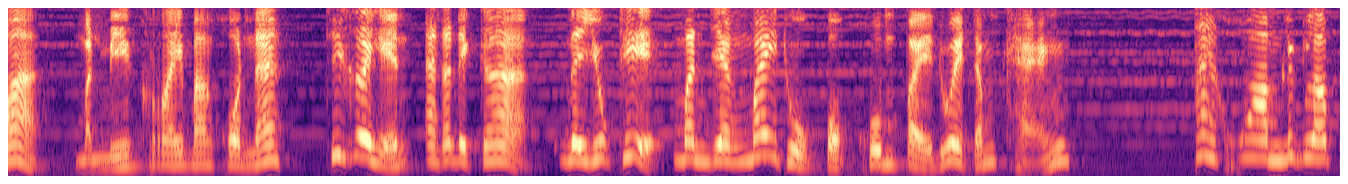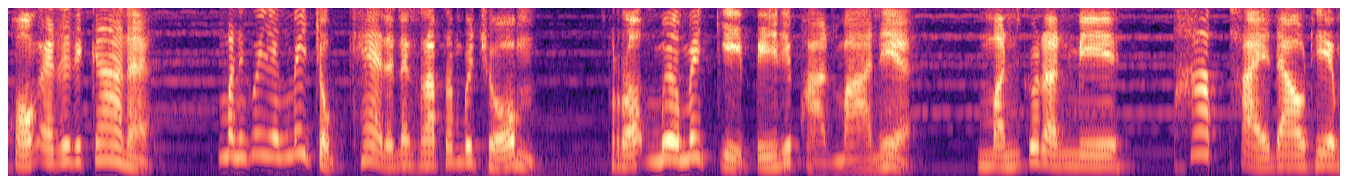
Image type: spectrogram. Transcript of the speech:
ว่ามันมีใครบางคนนะ ที่เคยเห็นแอนตาร์กติกาในยุคที่มันยังไม่ถูกปกคลุมไปด้วยน้ำแข็ง แต่ความลึกลับของแอนตาร์กติกาน่ะมันก็ยังไม่จบแค่นั้นนะครับท่านผู้ชม เพราะเมื่อไม่กี่ปีที่ผ่านมาเนี่ย มันก็ดันมี ภาพถ่ายดาวเทียม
